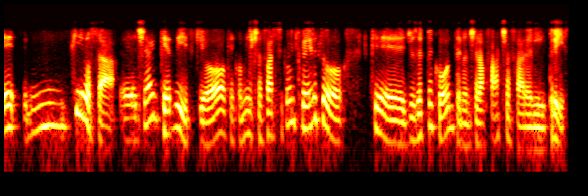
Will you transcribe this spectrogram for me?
e mh, chi lo sa, eh, c'è anche il rischio che comincia a farsi concreto che Giuseppe Conte non ce la faccia a fare il tris.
